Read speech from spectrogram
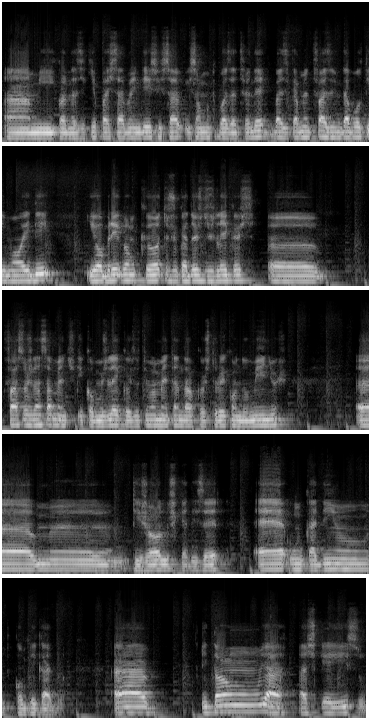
Um, e quando as equipas sabem disso e, e, são muito boas a defender, basicamente fazem double team ao AD e obrigam que outros jogadores dos Lakers uh, façam os lançamentos. E como os Lakers ultimamente andam a construir condomínios, um, tijolos, quer dizer, é um bocadinho complicado. Uh, então, yeah, acho que é isso.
